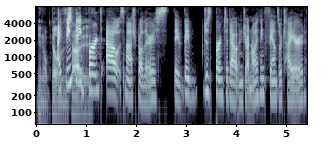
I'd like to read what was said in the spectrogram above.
you know building i think they burnt out smash brothers. They, they've just burnt it out in general. I think fans are tired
